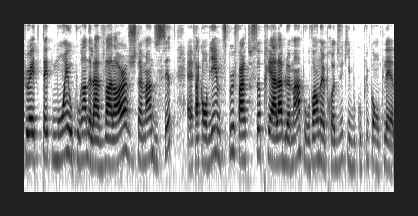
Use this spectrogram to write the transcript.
peut être peut-être moins au courant de la valeur, justement, du site. fait qu'on vient un petit peu faire tout ça préalablement pour vendre un produit qui est beaucoup plus complet.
